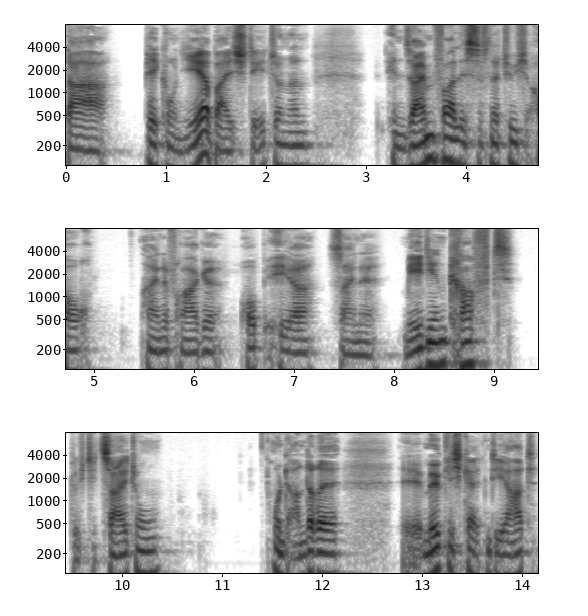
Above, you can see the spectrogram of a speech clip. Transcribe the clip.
da pekuniär beisteht, sondern in seinem Fall ist es natürlich auch eine Frage, ob er seine Medienkraft durch die Zeitung und andere äh, Möglichkeiten, die er hat,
